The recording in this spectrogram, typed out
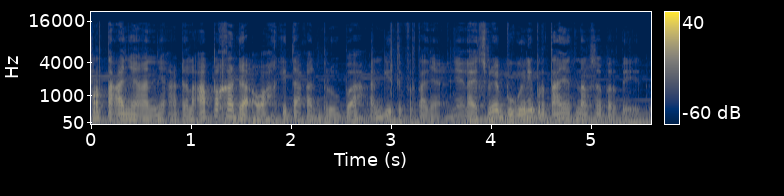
pertanyaannya adalah apakah dakwah kita akan berubah? Kan gitu pertanyaannya. Nah sebenarnya buku ini bertanya tentang seperti itu.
